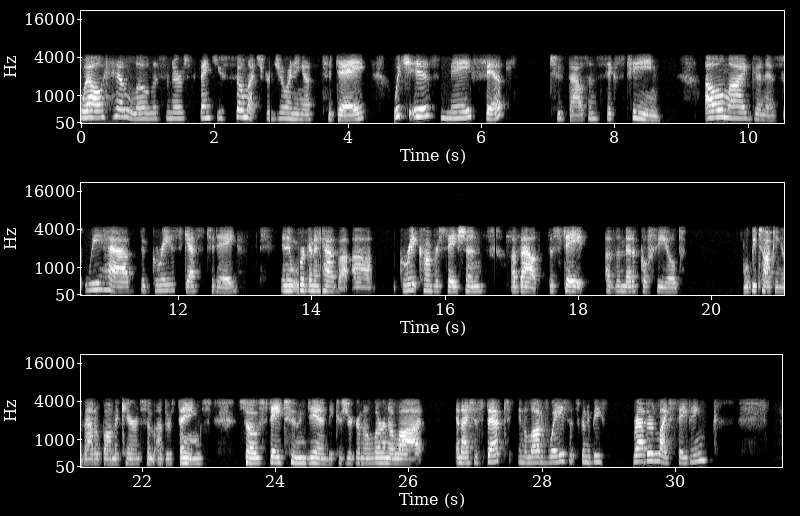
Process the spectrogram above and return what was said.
Well, hello, listeners. Thank you so much for joining us today, which is May 5th, 2016. Oh my goodness, we have the greatest guest today, and we're going to have a, a great conversation about the state of the medical field. We'll be talking about Obamacare and some other things. So stay tuned in because you're going to learn a lot. And I suspect in a lot of ways it's going to be rather life saving.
